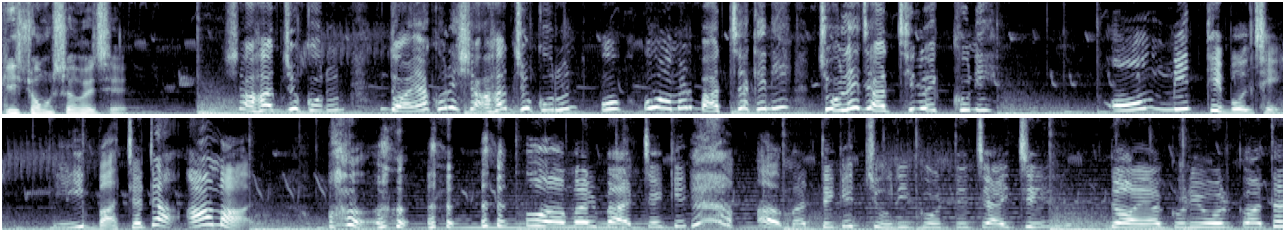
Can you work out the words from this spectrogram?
কি সমস্যা হয়েছে? সাহায্য করুন দয়া করে সাহায্য করুন। ও ও আমার বাচ্চাকে নিয়ে চলে যাচ্ছিল এক্ষুনি। ও মিথ্যে বলছে এই বাচ্চাটা আমার। ও আমার বাচ্চাকে আমার থেকে চুরি করতে চাইছে। দয়া করে ওর কথা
